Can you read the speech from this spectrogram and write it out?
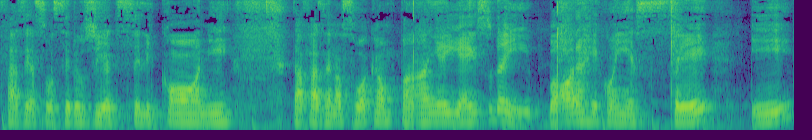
fazer a sua cirurgia de silicone, tá fazendo a sua campanha e é isso daí. Bora reconhecer e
